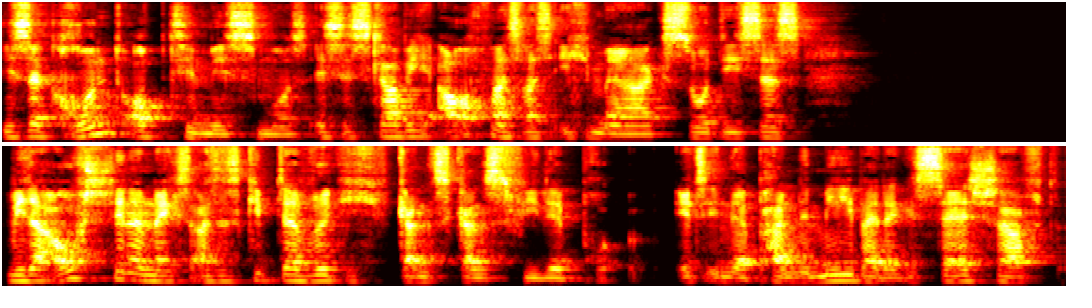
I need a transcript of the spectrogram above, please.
dieser Grundoptimismus, es ist, glaube ich, auch was, was ich merke, so dieses, wieder aufstehen am nächsten. Also es gibt ja wirklich ganz, ganz viele, jetzt in der Pandemie, bei der Gesellschaft,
